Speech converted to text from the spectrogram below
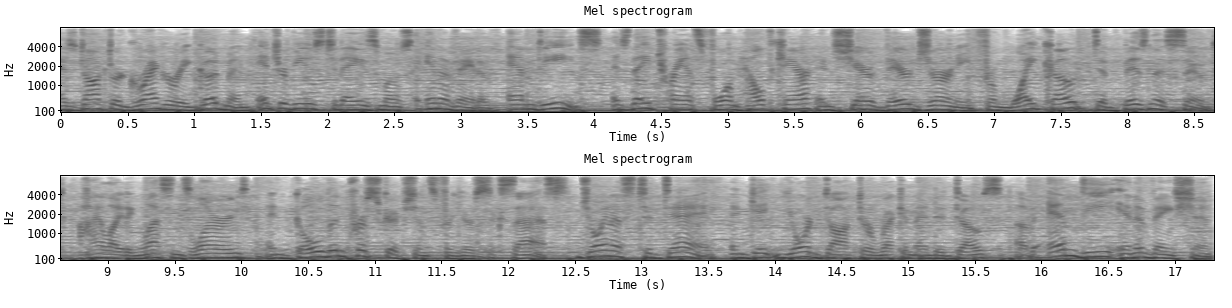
as Dr. Gregory Goodman interviews today's most innovative MDs as they transform healthcare and share their journey from white coat to business suit, highlighting lessons learned and golden prescriptions for your success. Join us today and get your doctor recommended dose of MD innovation.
